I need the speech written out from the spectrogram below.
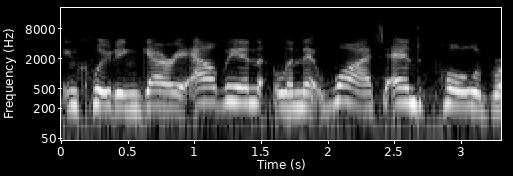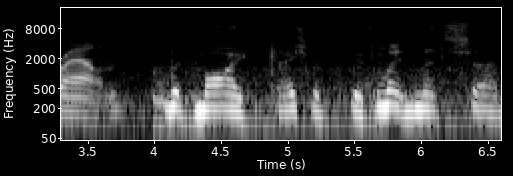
including Gary Albion, Lynette White and Paula Brown. With my case, with, with Lynn, that's uh,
